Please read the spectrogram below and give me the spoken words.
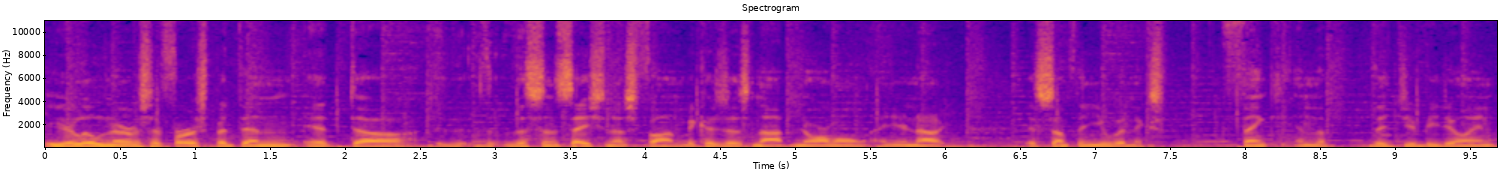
you're a little nervous at first, but then it uh, the, the, sensation is fun because it's not normal and you're not. It's something you wouldn't think in the that you'd be doing.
